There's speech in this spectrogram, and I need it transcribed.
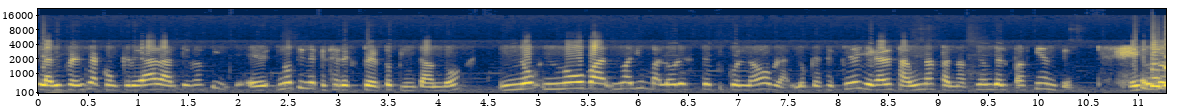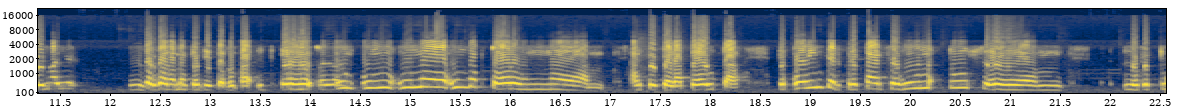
la diferencia con crear arte es así eh, no tiene que ser experto pintando y no no va no hay un valor estético en la obra. Lo que se quiere llegar es a una sanación del paciente. Entonces no hay Perdóname que te interrumpa. Eh, un, un, una- un doctor, un um, arteterapeuta, te puede interpretar según tus eh, lo que tú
